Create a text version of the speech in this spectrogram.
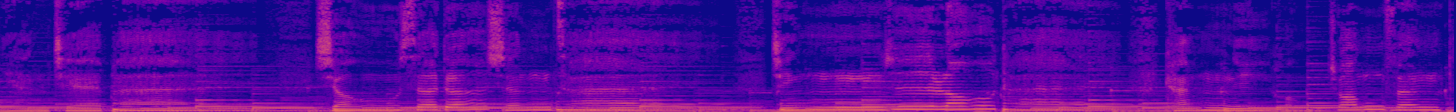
年洁白。羞涩的身材，今日楼台看你红妆粉黛，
